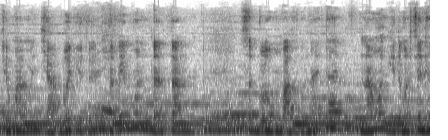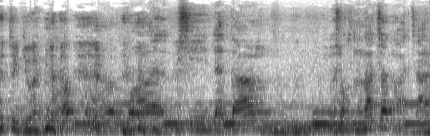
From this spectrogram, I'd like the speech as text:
cuma mencabut gitu. Iya. tapi mau datang sebelum waktunya kan namun gitu maksudnya tujuannya apa bahwa bisa datang besok nana can acan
